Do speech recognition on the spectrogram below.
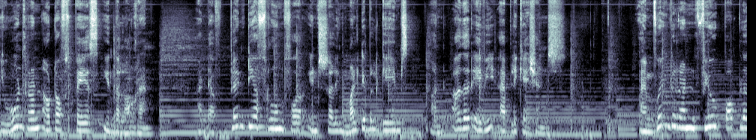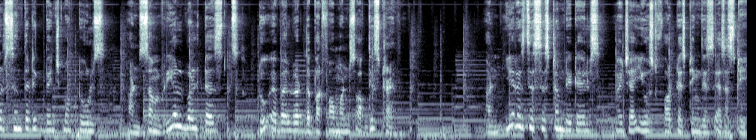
you won't run out of space in the long run and have plenty of room for installing multiple games and other AV applications. I am going to run few popular synthetic benchmark tools and some real-world tests to evaluate the performance of this drive. And here is the system details which I used for testing this SSD.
